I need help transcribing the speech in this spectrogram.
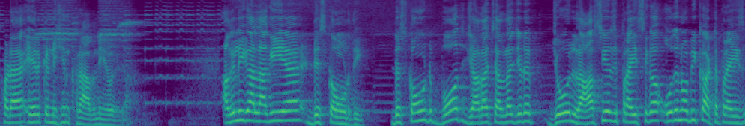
ਤੁਹਾਡਾ 에ਅਰ ਕੰਡੀਸ਼ਨ ਖਰਾਬ ਨਹੀਂ ਹੋਏਗਾ। ਅਗਲੀ ਗੱਲ ਆ ਗਈ ਹੈ ਡਿਸਕਾਊਂਟ ਦੀ। ਡਿਸਕਾਊਂਟ ਬਹੁਤ ਜ਼ਿਆਦਾ ਚੱਲਦਾ, ਜਿਹੜੇ ਜੋ ਲਾਸਟ ਈਅਰਸ ਪ੍ਰਾਈਸ ਸੀਗਾ, ਉਹਦੇ ਨਾਲੋਂ ਵੀ ਘੱਟ ਪ੍ਰਾਈਸ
